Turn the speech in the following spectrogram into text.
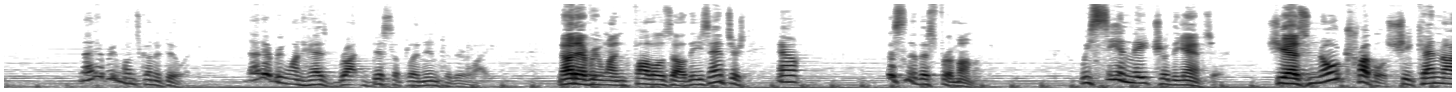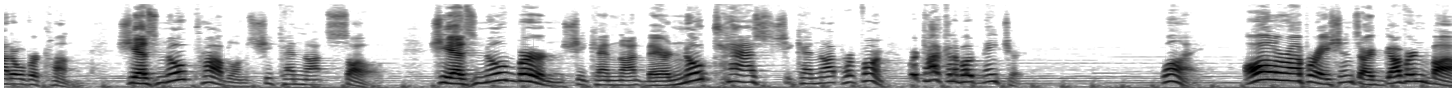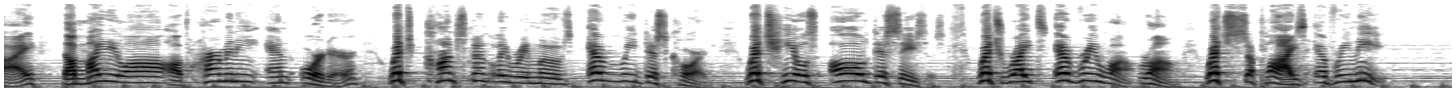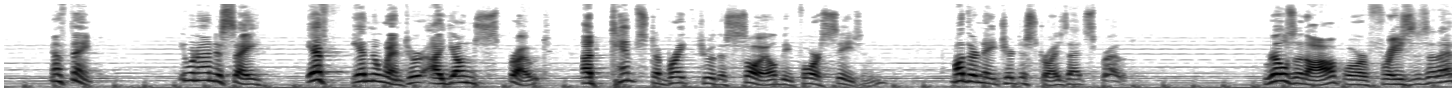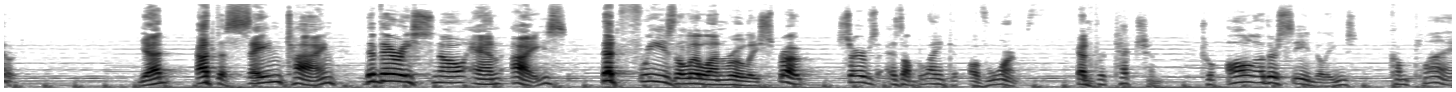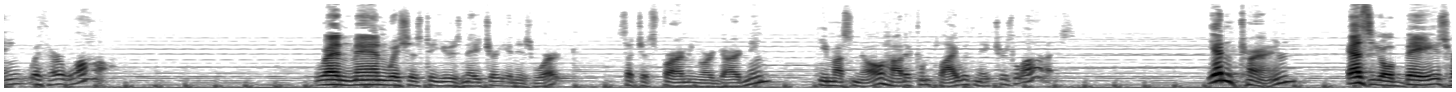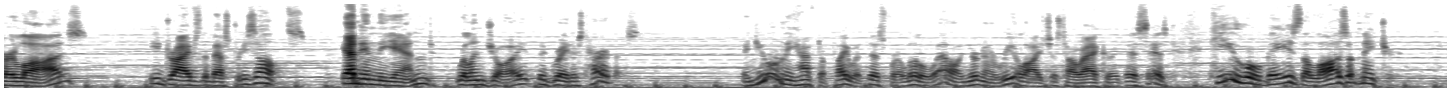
not everyone's going to do it. Not everyone has brought discipline into their life. Not everyone follows all these answers. Now, listen to this for a moment. We see in nature the answer. She has no troubles she cannot overcome. She has no problems she cannot solve. She has no burdens she cannot bear, no tasks she cannot perform. We're talking about nature. Why? All her operations are governed by the mighty law of harmony and order, which constantly removes every discord, which heals all diseases, which rights every wrong, which supplies every need. Now think, he went on to say, if in the winter a young sprout attempts to break through the soil before season, Mother Nature destroys that sprout, rills it off, or freezes it out. Yet, at the same time, the very snow and ice that freeze the little unruly sprout serves as a blanket of warmth and protection to all other seedlings complying with her law. When man wishes to use nature in his work, such as farming or gardening, he must know how to comply with nature's laws. In turn, as he obeys her laws, he drives the best results, and in the end, will enjoy the greatest harvest. And you only have to play with this for a little while, and you're going to realize just how accurate this is. He who obeys the laws of nature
